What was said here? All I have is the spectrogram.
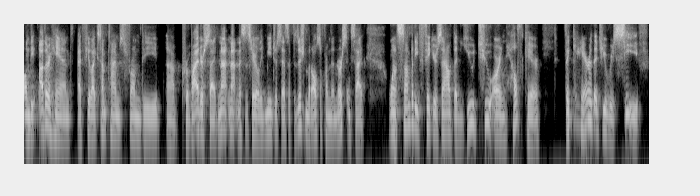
On the other hand, I feel like sometimes from the uh, provider side, not not necessarily me just as a physician, but also from the nursing side, when somebody figures out that you too are in healthcare, the mm-hmm. care that you receive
